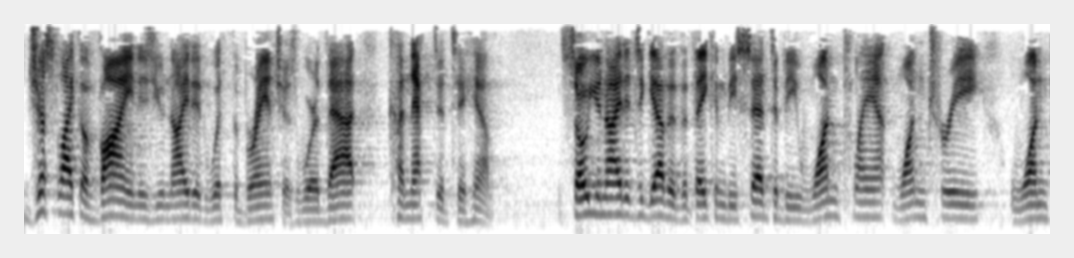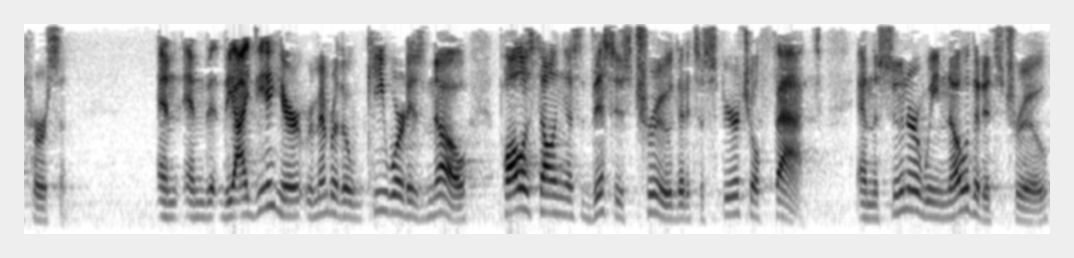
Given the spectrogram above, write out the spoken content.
just like a vine is united with the branches. We're that connected to Him. So united together that they can be said to be one plant, one tree, one person. And, and the, the idea here, remember the key word is know. Paul is telling us this is true, that it's a spiritual fact. And the sooner we know that it's true,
